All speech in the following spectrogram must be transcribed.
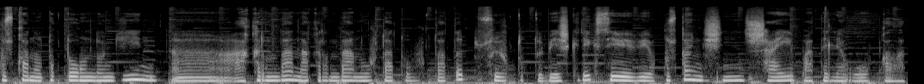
кусканы токтогондон кийин акырындан акырындан ууртатып ууртатып суюктукту бериш керек. Себеби кускан кишинин шайы бат эле ооп калат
